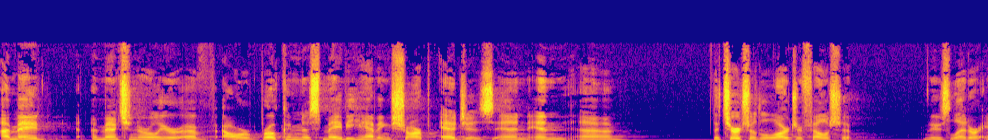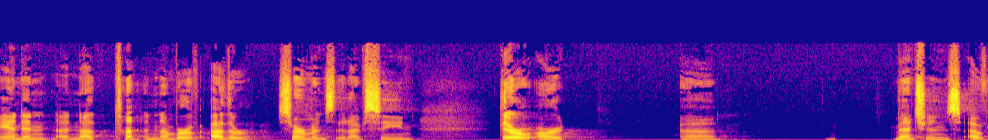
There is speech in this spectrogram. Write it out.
I made a mention earlier of our brokenness maybe having sharp edges, and in uh, the Church of the Larger Fellowship newsletter and in a, a number of other sermons that I've seen, there are uh, mentions of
